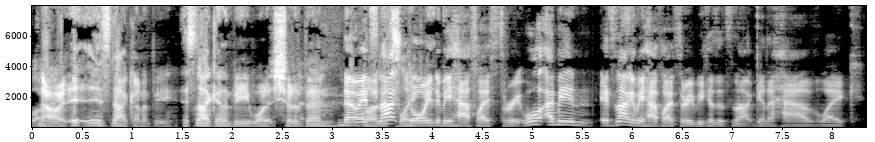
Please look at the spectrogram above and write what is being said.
But no, it, it's not gonna be. It's not gonna be what it should have been. No, it's but not like- going to be Half Life Three. Well, I mean, it's not going to be Half Life Three because it's not going to have like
